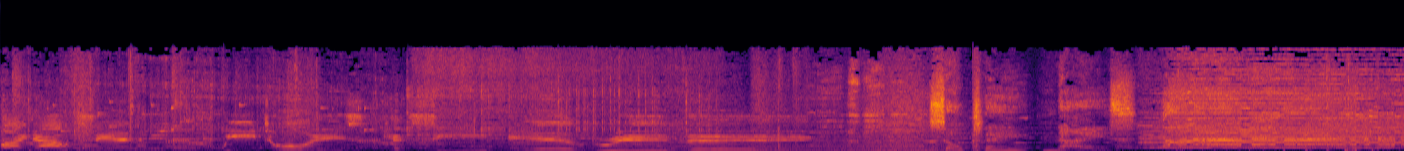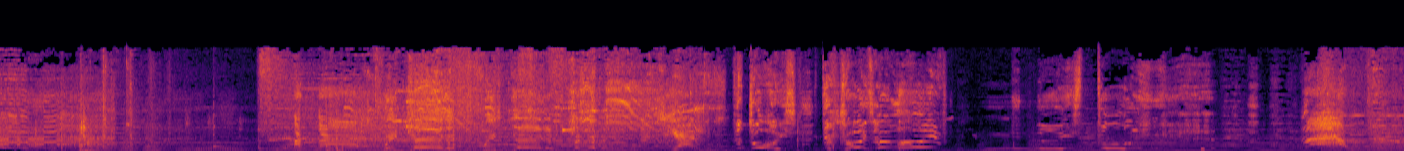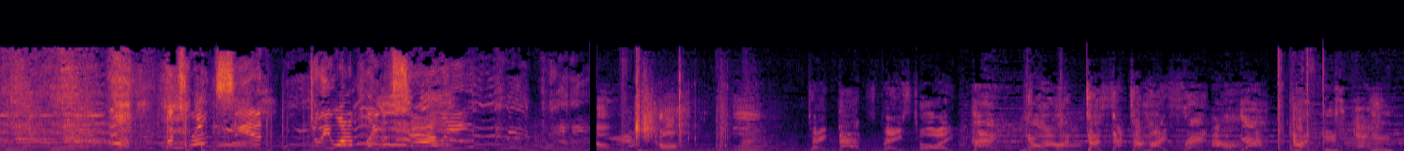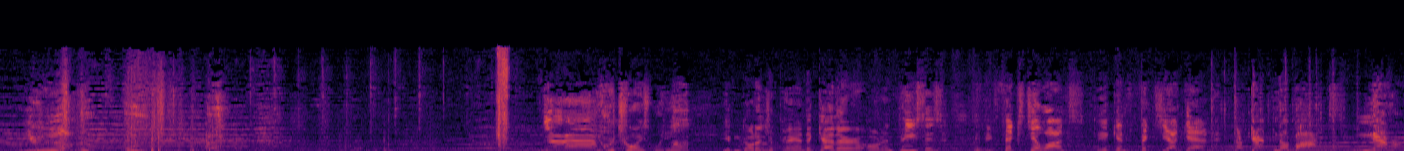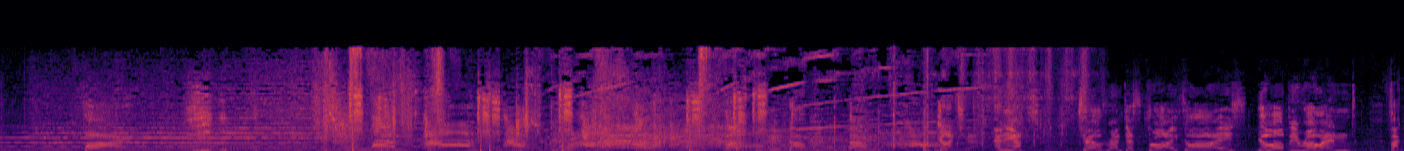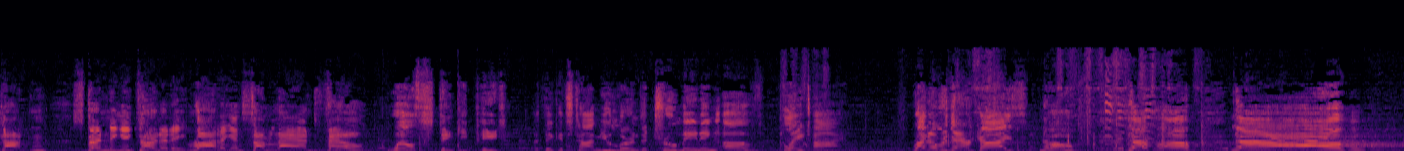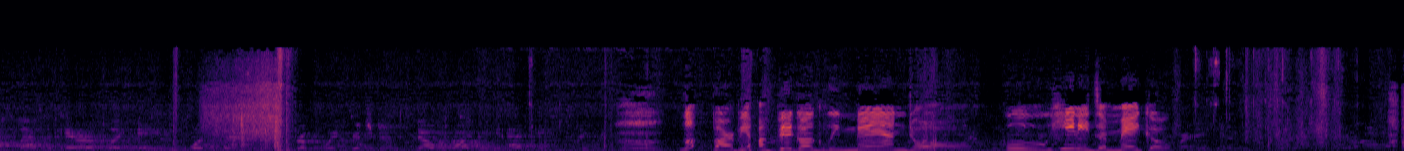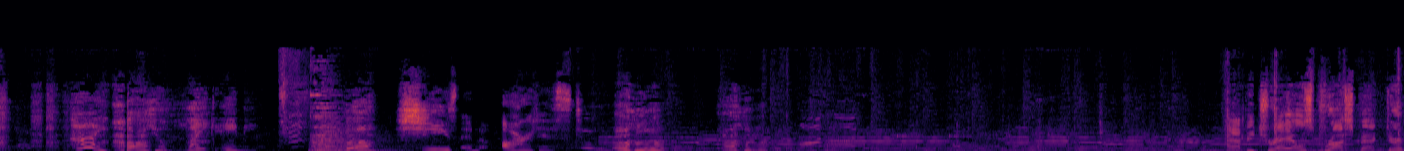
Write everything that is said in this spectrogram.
find out, Sid. We toys can see everything. So play nice. Space toy! Hey! No one does that to my friend! Your choice, Woody. You can go to Japan together or in pieces. If he fixed you once, he can fix you again. Now get in the box! Never! Fine! Gotcha. Idiots! Children destroy toys! You'll all be ruined! Forgotten! Spending eternity rotting in some landfill! Well, Stinky Pete, I think it's time you learned the true meaning of playtime. Right over there, guys! No! No! No! Last air flight A130 from Point Richmond, now arriving at Gate Look, Barbie, a big ugly man doll. Ooh, he needs a makeover. You'll like Amy. She's an artist. Happy trails, Prospector.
